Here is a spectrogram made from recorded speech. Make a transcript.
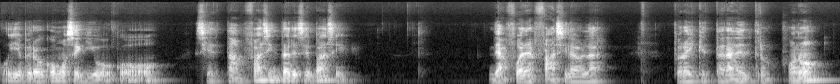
Oye, pero ¿cómo se equivocó? Si es tan fácil dar ese pase. De afuera es fácil hablar, pero hay que estar adentro, ¿o no?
